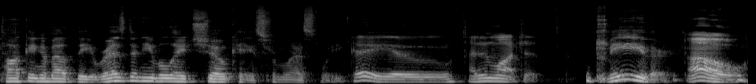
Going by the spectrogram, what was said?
talking about the Resident Evil 8 showcase from last week. Hey yo. I didn't watch it. Me either. Oh,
